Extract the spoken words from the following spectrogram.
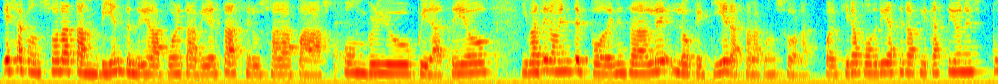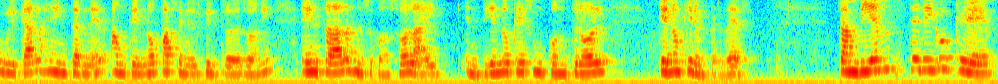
esa consola también tendría la puerta abierta a ser usada para homebrew, pirateo y básicamente poder instalarle lo que quieras a la consola. Cualquiera podría hacer aplicaciones, publicarlas en internet, aunque no pasen el filtro de Sony, e instalarlas en su consola. Y entiendo que es un control que no quieren perder. También te digo que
